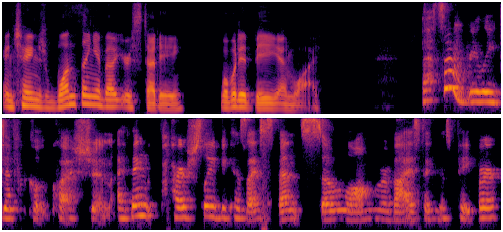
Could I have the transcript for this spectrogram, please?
and change one thing about your study, what would it be and why? That's a really difficult question. I think partially because I spent so long revising this paper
